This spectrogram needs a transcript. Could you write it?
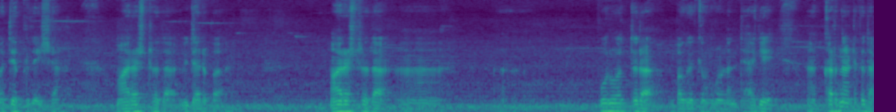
ಮಧ್ಯಪ್ರದೇಶ, ಮಹಾರಾಷ್ಟ್ರದ ವಿದರ್ಭ, ಮಹಾರಾಷ್ಟ್ರದ ಪೂರ್ವೋತ್ತರ ಭಾಗಕ್ಕೆ ಹೊಂದ್ಕೊಂಡಂತೆ ಹಾಗೆ ಕರ್ನಾಟಕದ,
